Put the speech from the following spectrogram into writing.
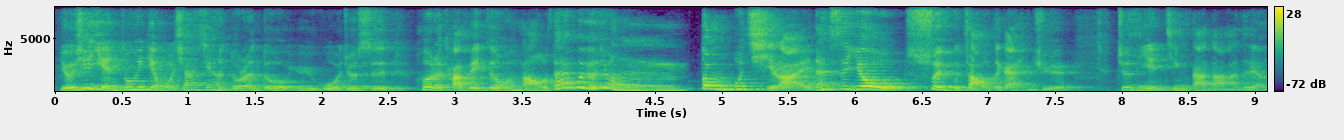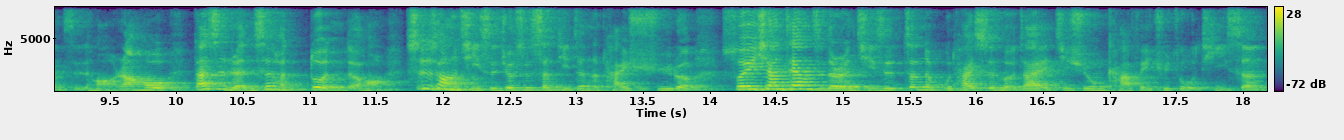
有一些严重一点，我相信很多人都有遇过，就是喝了咖啡之后，脑袋会有种动不起来，但是又睡不着的感觉。就是眼睛大大这样子哈，然后但是人是很钝的哈。事实上，其实就是身体真的太虚了，所以像这样子的人，其实真的不太适合再继续用咖啡去做提升。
